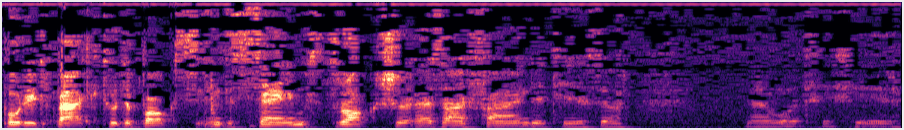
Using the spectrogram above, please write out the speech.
put it back to the box in the same structure as I find it here. So now what is here?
